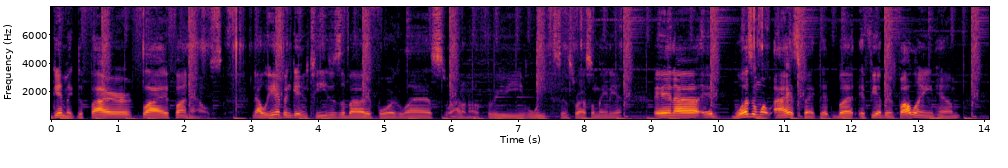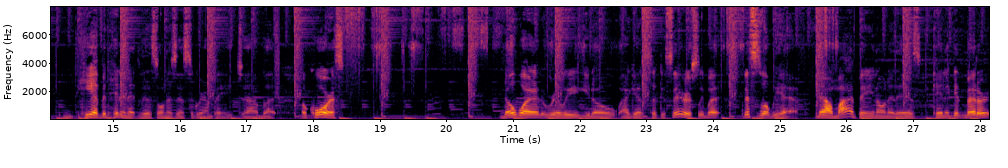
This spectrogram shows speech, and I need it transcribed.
gimmick, the Firefly Funhouse. Now we have been getting teases about it for the last, I don't know, three weeks since WrestleMania, and uh, it wasn't what I expected. But if you have been following him, he had been hitting at this on his Instagram page. Uh, but of course, no one really, you know, I guess took it seriously, but this is what we have. Now, my opinion on it is, can it get better?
